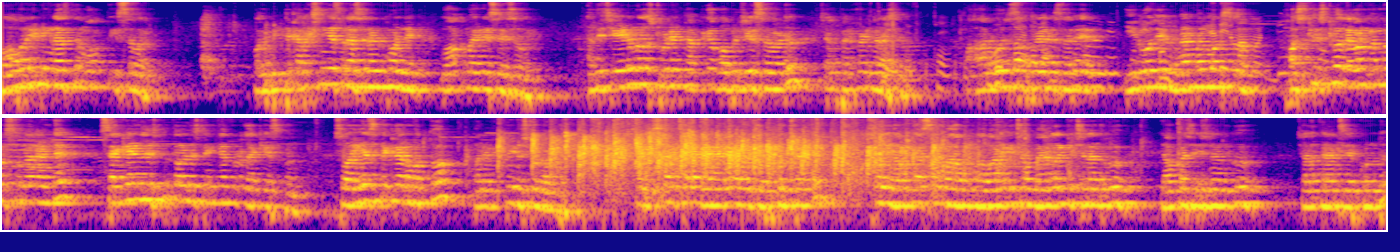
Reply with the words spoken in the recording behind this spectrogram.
ఓవర్ రైటింగ్ రాస్తే మాకు తీసేవారు. ఒక బిట్ కరెక్షన్ చేసి రాశారు అనుకోండి మాకు మైనస్ చేసేవారు. అది చేయడం వల్ల స్టూడెంట్ కరెక్ట్గా బబుల్ చేసేవాడు చాలా పర్ఫెక్ట్గా రాసేవాడు ఆ రోజు అయినా సరే ఈ రోజు లెవెన్ మెంబర్స్ ఫస్ట్ లిస్ట్లో లెవెన్ మెంబర్స్ ఉన్నారంటే సెకండ్ లిస్ట్ థర్డ్ లిస్ట్ ఇంకా కూడా లెక్కేసుకోండి సో ఐఎస్ రికార్డ్ మొత్తం మన వ్యక్తి ఇన్స్టిట్యూట్ ఉంటుంది సో ఈ అవకాశం మా మా వాళ్ళకి ఇచ్చిన మేనర్కి ఇచ్చినందుకు ఈ అవకాశం ఇచ్చినందుకు చాలా థ్యాంక్స్ చెప్పుకుంటూ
